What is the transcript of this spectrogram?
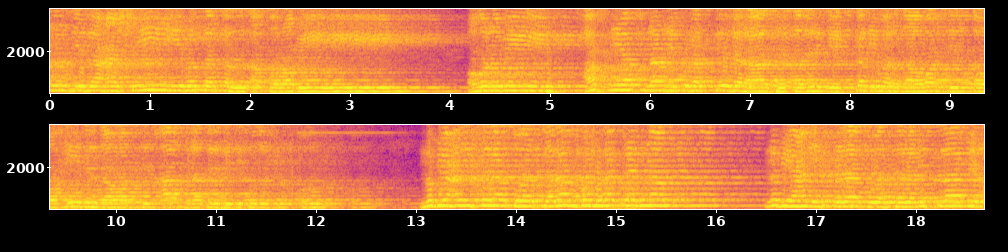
وأنذر عشيرتك الأقربين অগনবী আপনি আপনার নিকটাত্মীয় যারা আছে তাদেরকে কালিমার দাওয়াত দিন তাওহীদের দাওয়াত দিন আখিরাতের বিধি প্রদর্শন করুন নবী আলাইহিস সালাতু ওয়াস সালাম বসে থাকলেন না নবী আলাইহিস সালাতু ওয়াস সালাম ইসলামের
